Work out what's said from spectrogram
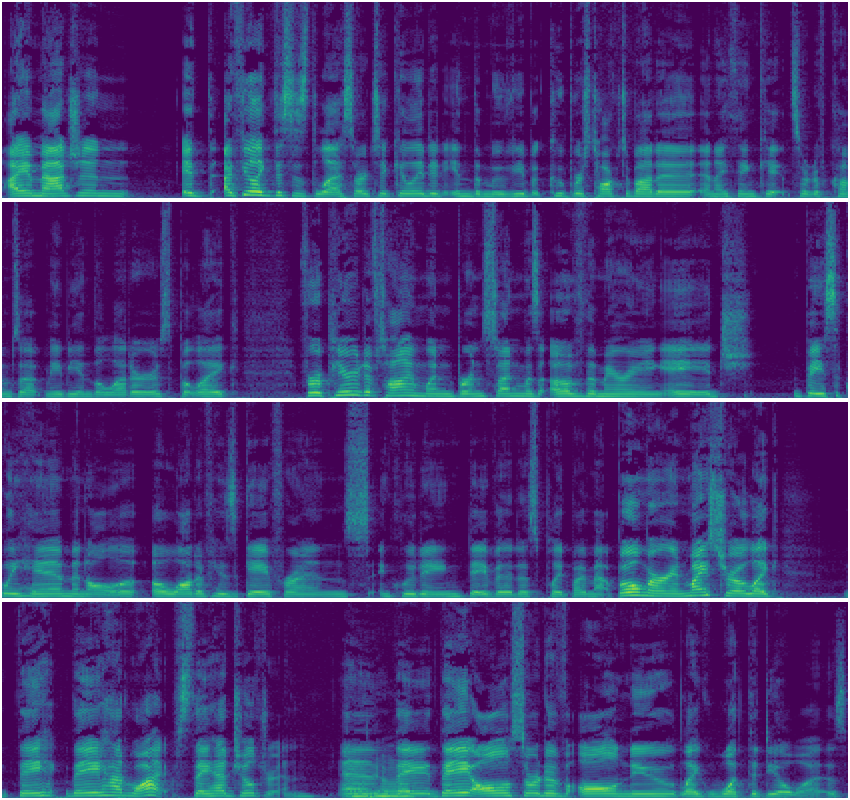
I imagine it I feel like this is less articulated in the movie, but Cooper's talked about it and I think it sort of comes up maybe in the letters, but like for a period of time when Bernstein was of the marrying age, basically him and all a lot of his gay friends, including David as played by Matt Bomer and Maestro, like they they had wives, they had children, and mm-hmm. they they all sort of all knew like what the deal was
